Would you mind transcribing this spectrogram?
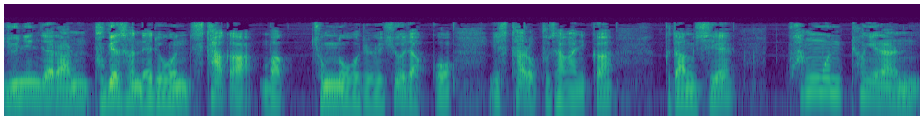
윤인자라는 북에서 내려온 스타가 막 종로거리를 휘어잡고 이 스타로 부상하니까 그 당시에 황문평이라는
